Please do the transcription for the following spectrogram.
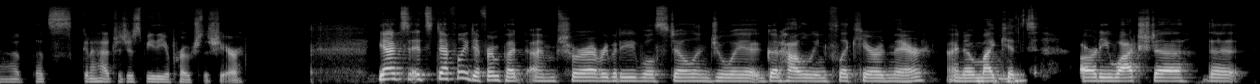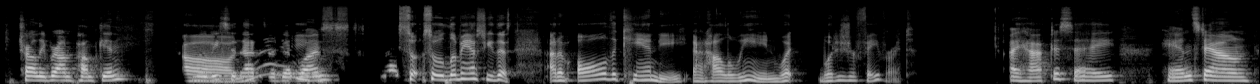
uh, that's gonna have to just be the approach this year. Yeah, it's it's definitely different, but I'm sure everybody will still enjoy a good Halloween flick here and there. I know my mm-hmm. kids already watched uh, the Charlie Brown Pumpkin oh, movie, so that's nice. a good one. So so let me ask you this: out of all the candy at Halloween, what what is your favorite? I have to say, hands down,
